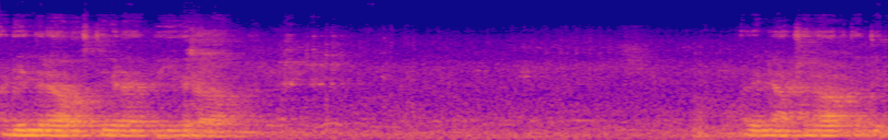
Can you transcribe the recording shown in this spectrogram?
അടിയന്തരാവസ്ഥയുടെ ഭീകരത അതിന്റെ അക്ഷരാർത്ഥത്തിൽ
